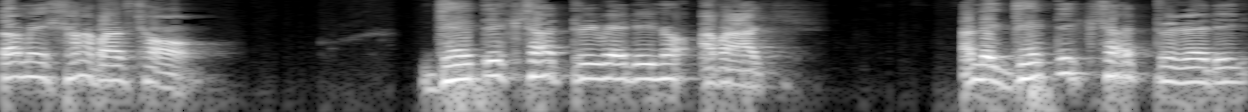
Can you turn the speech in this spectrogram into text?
તમે સાંભળશો જયતીક્ષા ત્રિવેદીનો અવાજ. અને જયતીક્ષા ત્રિવેદી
